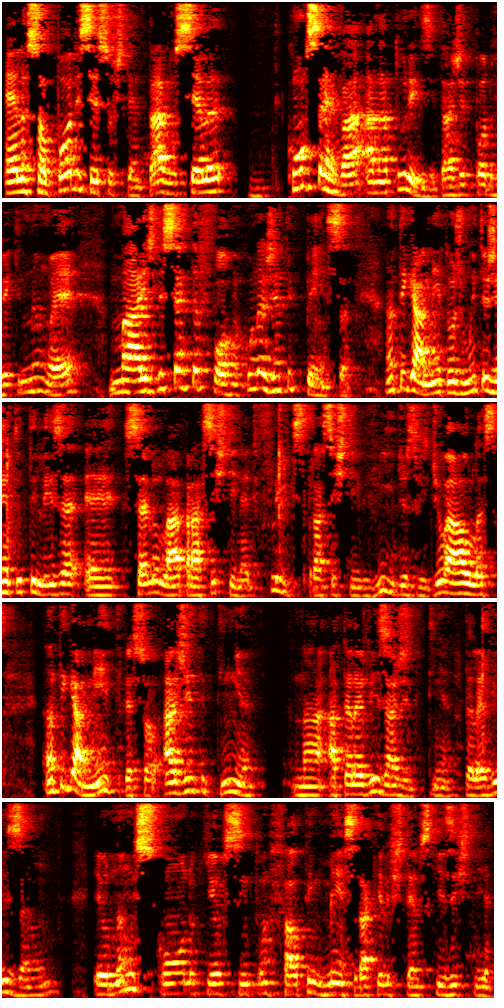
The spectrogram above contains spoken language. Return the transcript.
ela só pode ser sustentável se ela conservar a natureza. Então a gente pode ver que não é, mas de certa forma, quando a gente pensa, antigamente, hoje muita gente utiliza é, celular para assistir Netflix, para assistir vídeos, videoaulas. Antigamente, pessoal, a gente tinha na a televisão, a gente tinha televisão. Eu não escondo que eu sinto uma falta imensa daqueles tempos que existia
